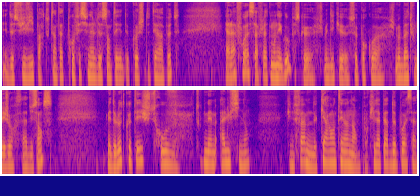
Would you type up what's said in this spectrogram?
et de suivi par tout un tas de professionnels de santé, de coachs, de thérapeutes. Et à la fois, ça flatte mon ego parce que je me dis que ce pourquoi je me bats tous les jours, ça a du sens. Mais de l'autre côté, je trouve tout de même hallucinant qu'une femme de 41 ans, pour qui la perte de poids, ça a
